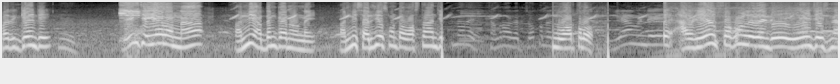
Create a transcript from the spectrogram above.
మరి ఇంకేంటి? ఏం చెయ్యాలన్నా అన్ని అడ్డంకానే ఉన్నాయి. అన్ని సరి చేసుకుంటా వస్తా అని చెప్తున్నారే చంద్రబాబు గారు. చూడలేదు వార్తలో. ఏమండి? అది ఏం సుఖం లేదండి. ఏం చేసినా?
